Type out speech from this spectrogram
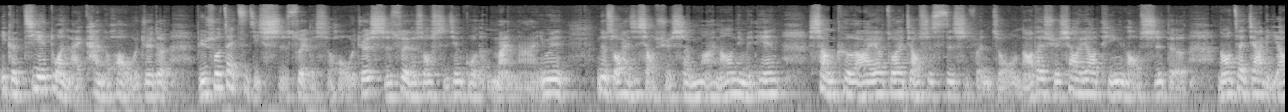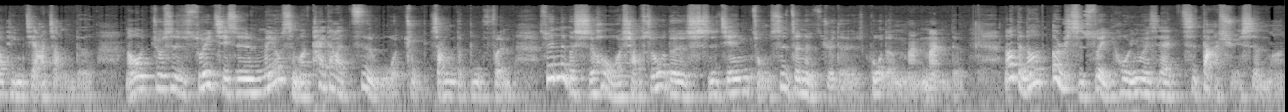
一个阶段来看的话，我觉得，比如说在自己十岁的时候，我觉得十岁的时候时间过得很慢啊，因为那时候还是小学生嘛。然后你每天上课啊，要坐在教室四十分钟，然后在学校要听老师的，然后在家里要听家长的，然后就是，所以其实没有什么太大的自我主张的部分。所以那个时候，我小时候的时间总是真的觉得过得蛮慢的。然后等到二十岁以后，因为是在是大学生嘛，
